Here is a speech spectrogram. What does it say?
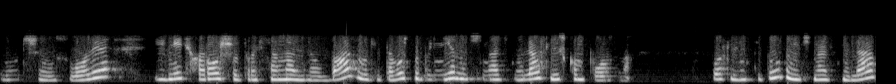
лучшие условия иметь хорошую профессиональную базу для того, чтобы не начинать с нуля слишком поздно. После института начинать с нуля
